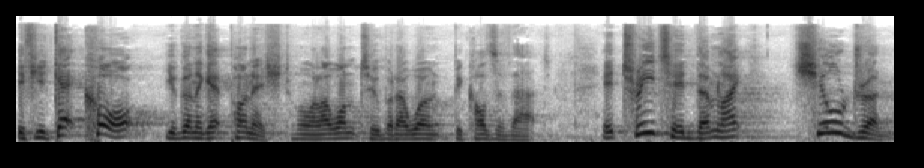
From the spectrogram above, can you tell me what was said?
if you get caught, you're going to get punished. Well, I want to, but I won't because of that. It treated them like children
